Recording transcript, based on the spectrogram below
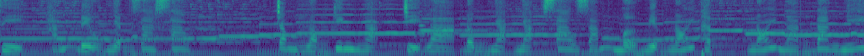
gì, Hắn đều nhận ra sao? Trong lòng kinh ngạc, chỉ là đồng nhạc nhạc sao dám mở miệng nói thật. Nói nàng đang nghĩ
